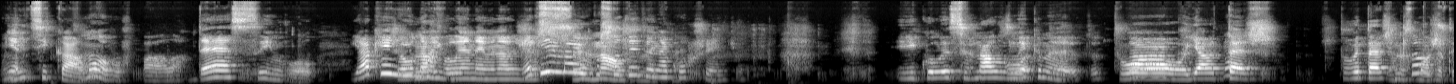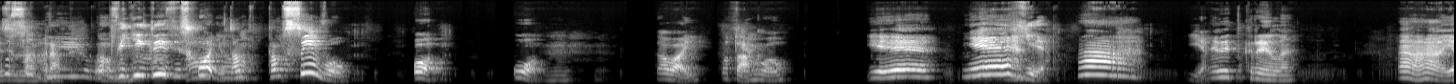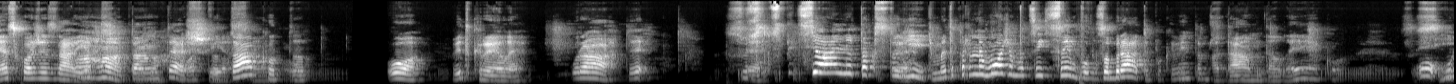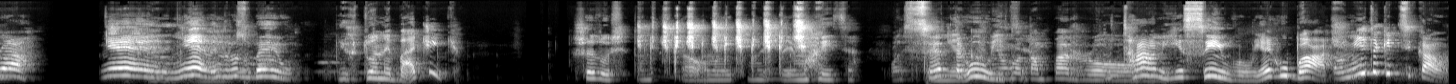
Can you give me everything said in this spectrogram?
Мені цікаво. Знову впала. Де символ? Як я її маю? хвилина і вона вже Як я її маю посадити на кувшинчик? І коли сигнал зникне, От, то так. я теж. То ви теж не зможете зі мною грати. Ну, Відійди зі сходів, там, там символ. О! О! Давай. Отак. Символ. Є. Є. А, Є. Ми відкрили. Ага, я схоже знаю. Ага, це там теж От є так от. О, відкрили. Ура! Де? С- Спеціально так стоїть. Ми тепер не можемо цей символ забрати, поки він там. А там далеко. О, ура! Ні, ні, він розбив. Ніхто не бачить? Ще досі там займається. Це так в нього там пароль. Ну, Там є символ, я його бачу. Але мені таке цікаво.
